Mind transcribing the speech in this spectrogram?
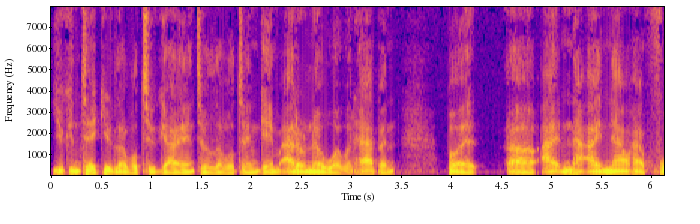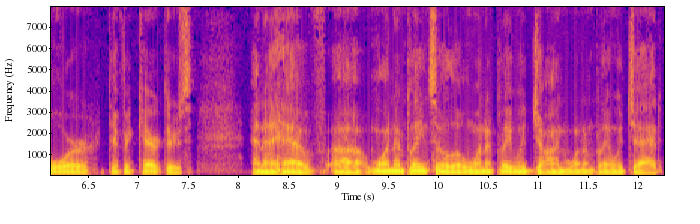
You can take your level two guy into a level ten game. I don't know what would happen, but uh, I I now have four different characters, and I have uh, one I'm playing solo, one I'm playing with John, one I'm playing with Chad,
